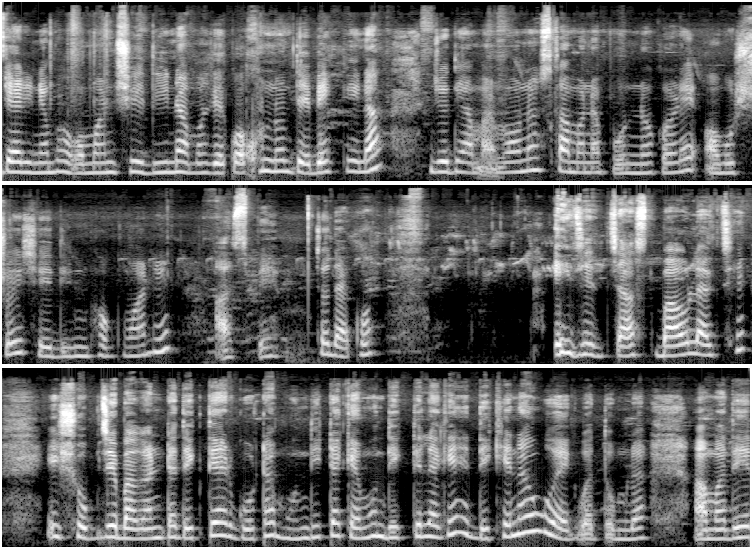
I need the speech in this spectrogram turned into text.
জানি না, ভগবান সেদিন আমাকে কখনো দেবে কি না। যদি আমার মনস্কামনা পূর্ণ করে, অবশ্যই সেই দিন ভগবানের আসবে। তো দেখো এই যে জাস্ট বাও লাগছে, এই সবজি বাগানটা দেখতে আর গোটা মন্দিরটা কেমন দেখতে লাগে দেখে নাও একবার তোমরা। আমাদের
